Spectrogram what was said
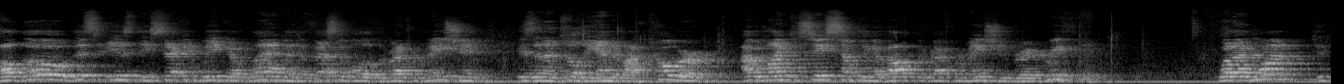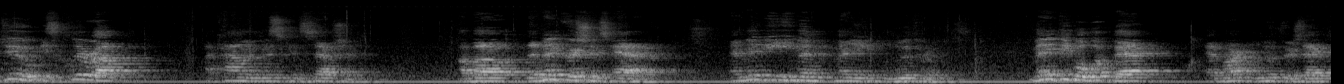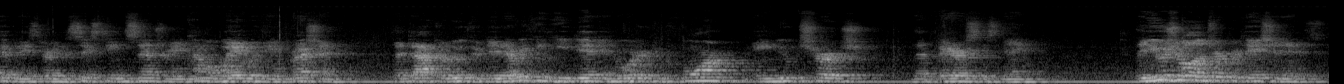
although this is the second week of Lent and the festival of the Reformation isn't until the end of October, I would like to say something about the Reformation very briefly. What I want to do is clear up a common misconception about that many Christians have, and maybe even many Lutherans. Many people look back at Martin Luther's activities during the 16th century and come away with the impression that Dr. Luther did everything he did in order to form a new church that bears his name. The usual interpretation is,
